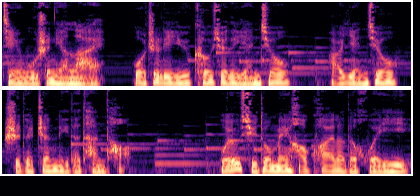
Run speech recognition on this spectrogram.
近五十年来，我致力于科学的研究，而研究是对真理的探讨。我有许多美好快乐的回忆，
